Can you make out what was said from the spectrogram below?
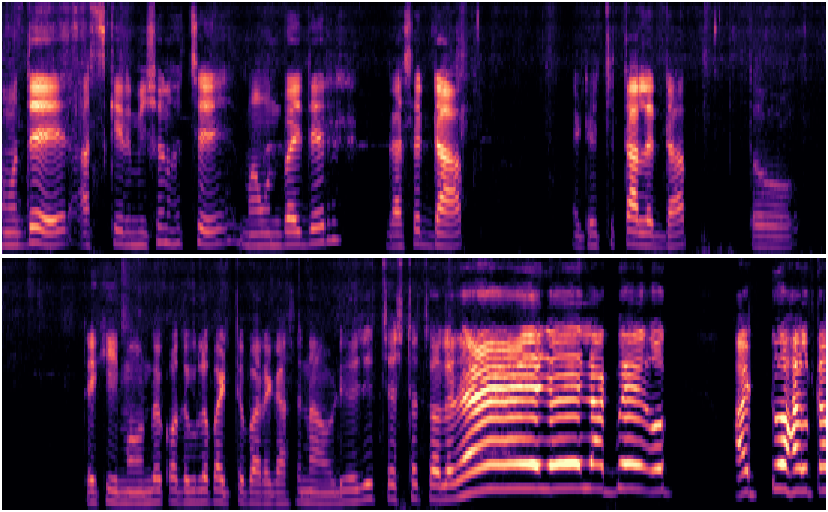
আমাদের আজকের মিশন হচ্ছে মামুন ভাইদের গাছের ডাব। এটা হচ্ছে তালের ডাব। তো দেখি মামুন ভাই কতগুলো পাইতে পারে গাছে না উঠি ওই যে চেষ্টা চলে। রে লাগবে। ও একটু হালকা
